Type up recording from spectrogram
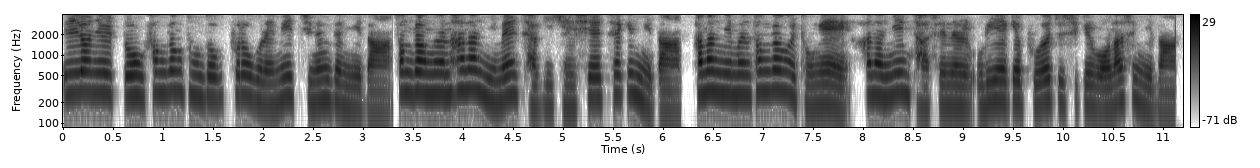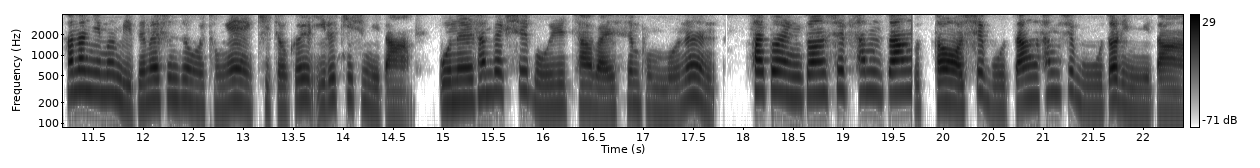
1년 1독 성경 통독 프로그램이 진행됩니다. 성경은 하나님의 자기 계시의 책입니다. 하나님은 성경을 통해 하나님 자신을 우리에게 보여주시길 원하십니다. 하나님은 믿음의 순종을 통해 기적을 일으키십니다. 오늘 315일차 말씀 본문은 사도행전 13장부터 15장 35절입니다.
